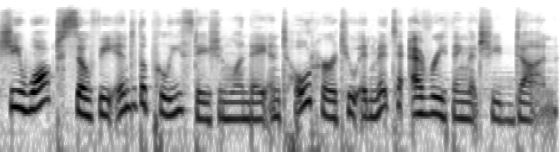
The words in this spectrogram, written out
she walked Sophie into the police station one day and told her to admit to everything that she'd done.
